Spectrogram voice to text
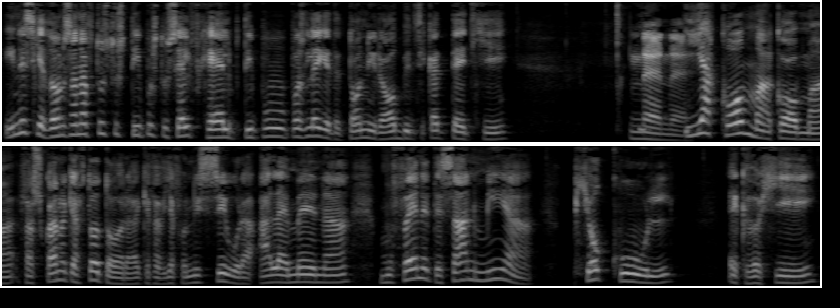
είναι σχεδόν σαν αυτούς τους τύπους του self-help, τύπου, πώς λέγεται, Tony Robbins ή κάτι τέτοιοι. Ναι, ναι. Ή ακόμα, ακόμα, θα σου κάνω και αυτό τώρα και θα διαφωνήσεις σίγουρα, αλλά εμένα μου φαίνεται σαν μία πιο cool εκδοχή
